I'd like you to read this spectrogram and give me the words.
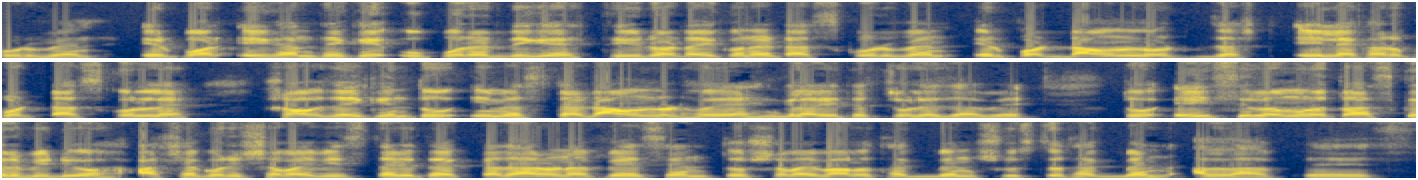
করবেন। এরপর এখান থেকে উপরের দিকে থ্রি ডট আইকনে টাচ করবেন। এরপর ডাউনলোড জাস্ট এই লেখার উপর টাচ করলে সহজেই কিন্তু ইমেজটা ডাউনলোড হয়ে গ্যালারিতে চলে যাবে। তো এই ছিল মূলত আজকের ভিডিও আশা করি সবাই বিস্তারিত একটা ধারণা পেয়েছেন। তো সবাই ভালো থাকবেন, সুস্থ থাকবেন। আল্লাহ হাফেজ।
